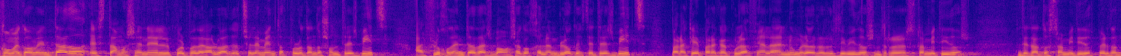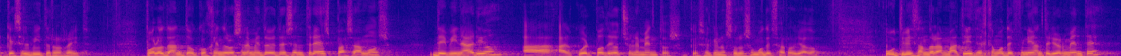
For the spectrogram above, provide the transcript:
Como he comentado, estamos en el cuerpo de Galois de 8 elementos, por lo tanto son 3 bits. Al flujo de entradas vamos a cogerlo en bloques de 3 bits. ¿Para qué? Para calcular al final el número de recibidos entre errores transmitidos, de datos transmitidos, perdón, que es el bit error rate. Por lo tanto, cogiendo los elementos de 3 en 3, pasamos de binario al cuerpo de 8 elementos, que es el que nosotros hemos desarrollado. Utilizando las matrices que hemos definido anteriormente,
